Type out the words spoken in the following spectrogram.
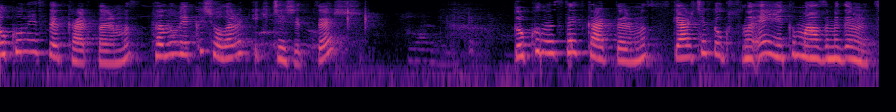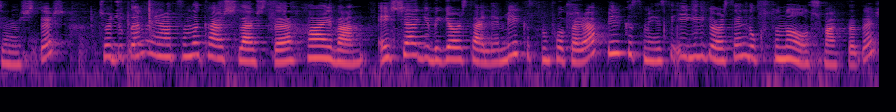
Dokun hisset kartlarımız tanı ve kış olarak iki çeşittir. Dokun hisset kartlarımız gerçek dokusuna en yakın malzemeden üretilmiştir. Çocukların hayatında karşılaştığı hayvan, eşya gibi görsellerin bir kısmı fotoğraf, bir kısmı ise ilgili görselin dokusundan oluşmaktadır.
